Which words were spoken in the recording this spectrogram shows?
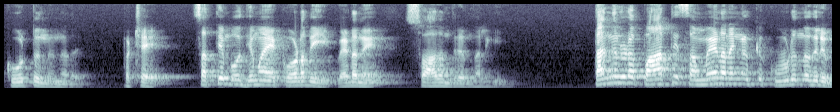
കൂട്ടുനിന്നത്. പക്ഷേ സത്യം ബോധ്യമായ കോടതി വെടന് സ്വാതന്ത്ര്യം നൽകി. തങ്ങളുടെ പാർട്ടി സമ്മേളനങ്ങൾക്ക് കൂടുന്നതിലും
